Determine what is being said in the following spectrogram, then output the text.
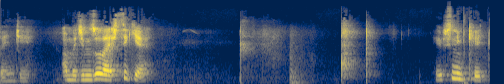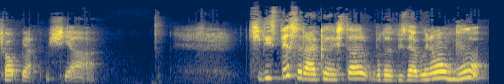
bence. Amacımıza ulaştık ya. Hepsini ketçap yapmış ya. Kiliste sıra arkadaşlar. Bu da güzel bir oyun ama bu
